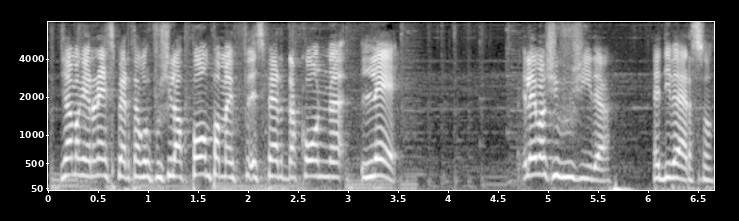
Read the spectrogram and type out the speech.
diciamo che non è esperta col fucile a pompa, ma è esperta con le. Levaci fucile. È diverso.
